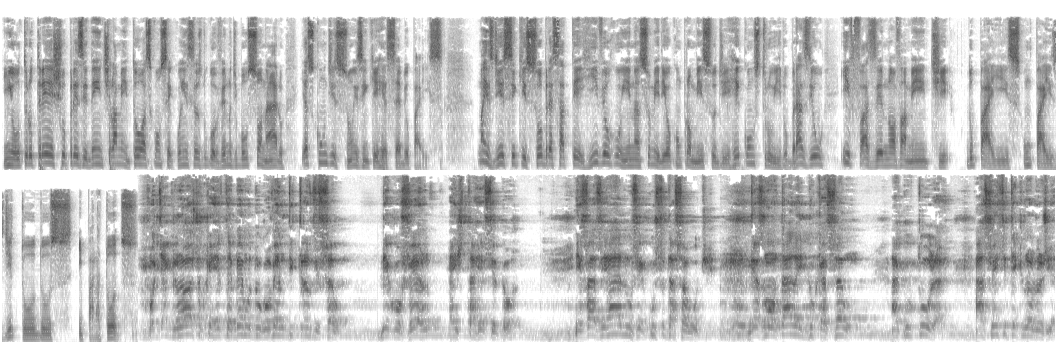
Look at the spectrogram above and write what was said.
Em outro trecho, o presidente lamentou as consequências do governo de Bolsonaro e as condições em que recebe o país. Mas disse que sobre essa terrível ruína assumiria o compromisso de reconstruir o Brasil e fazer novamente do país um país de todos e para todos. O diagnóstico que recebemos do governo de transição, de governo, é estarrecedor. Esvaziar os recursos da saúde, desmontar a educação, a cultura, a ciência e tecnologia,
